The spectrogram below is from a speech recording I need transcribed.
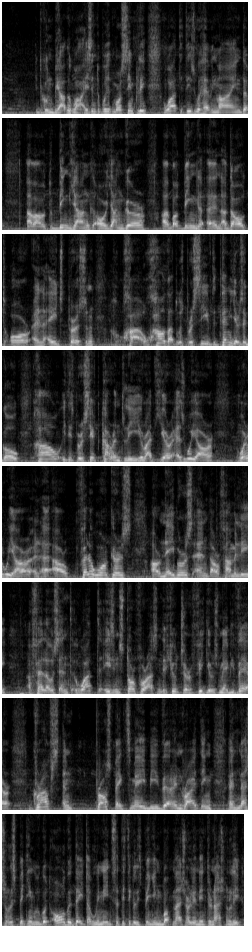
It couldn't be otherwise. And to put it more simply, what it is we have in mind about being young or younger, about being an adult or an aged person, how, how that was perceived 10 years ago, how it is perceived currently, right here as we are where we are, and uh, our fellow workers, our neighbors, and our family uh, fellows, and what is in store for us in the future. Figures may be there, graphs and prospects may be there in writing, and nationally speaking, we've got all the data we need, statistically speaking, both nationally and internationally.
